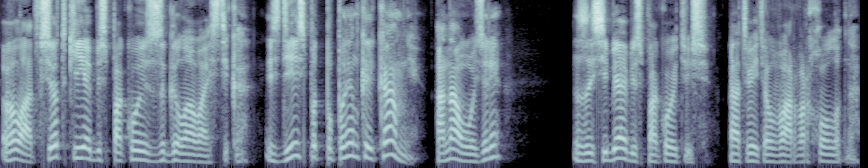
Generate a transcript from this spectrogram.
Влад, все-таки я беспокоюсь за головастика. Здесь под ППНкой камни, а на озере...» «За себя беспокойтесь», — ответил варвар холодно.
